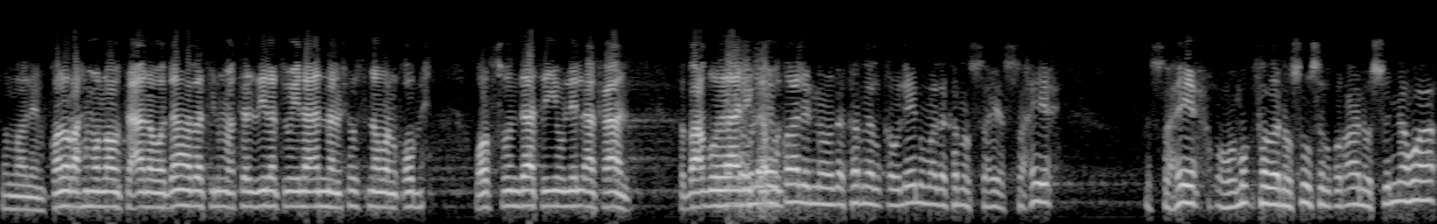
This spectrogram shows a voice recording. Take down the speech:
صلى الله عليه قال رحمه الله تعالى وذهبت المعتزلة إلى أن الحسن والقبح وصف ذاتي للأفعال فبعض ذلك لا يقال إنه ذكرنا القولين وما ذكرنا الصحيح، الصحيح الصحيح وهو مقتضى نصوص القرآن والسنة هو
